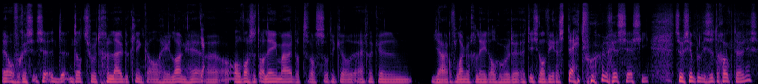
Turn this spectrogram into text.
en overigens, dat soort geluiden klinken al heel lang. Hè? Ja. Uh, al was het alleen maar, dat was wat ik al eigenlijk een jaar of langer geleden al hoorde. Het is wel weer eens tijd voor een recessie. Zo simpel is het toch ook, Teunis?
